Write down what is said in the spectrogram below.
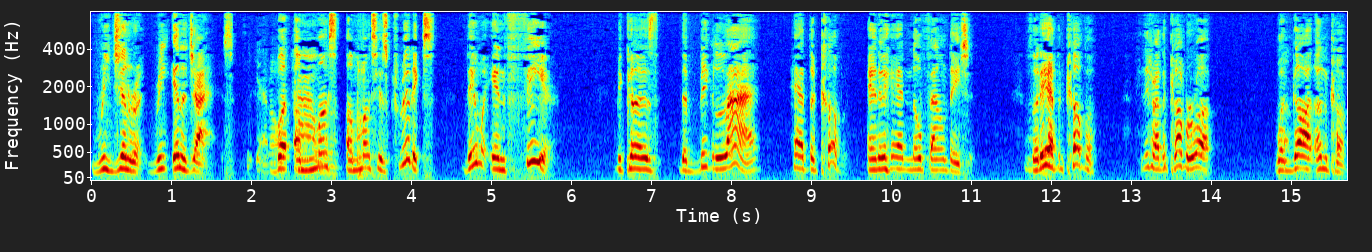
regenerated, re-energized. He got all But power. amongst amongst his critics, they were in fear because the big lie had the cover and it had no foundation. So they had to cover. They tried to cover up what God uncovered.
